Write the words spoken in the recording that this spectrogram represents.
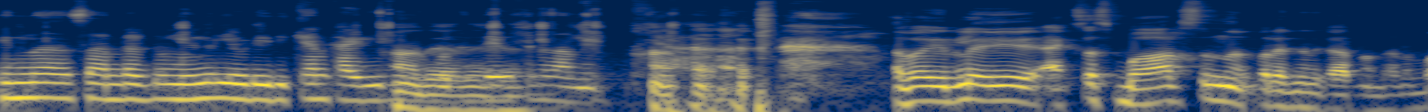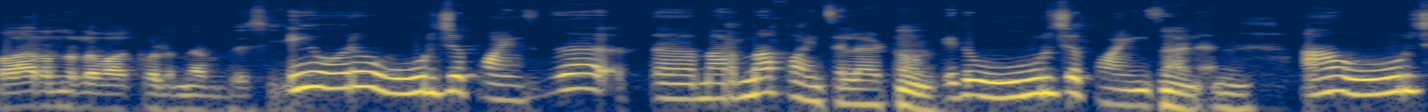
ഇന്ന് സാറിന്റെ മുന്നിൽ ഇവിടെ ഇരിക്കാൻ കഴിയുന്നത് ദൈവത്തിന് നന്ദി. അപ്പൊ ഇതിൽ ഈ ആക്സസ് ബാർസ് എന്ന് പറയുന്നതിന് കാരണം എന്താണ്? ബാർ എന്നുള്ള വാക്കോട് എന്താണ് ഉദ്ദേശിക്കുന്നത്? ഈ ഓരോ ഊർജ പോയിന്റ്സ് ഇത് മർമ്മ പോയിന്റ്സ് അല്ല കേട്ടോ. ഇത് ഊർജ പോയിന്റ്സ് ആണ്. ആ ഊർജ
